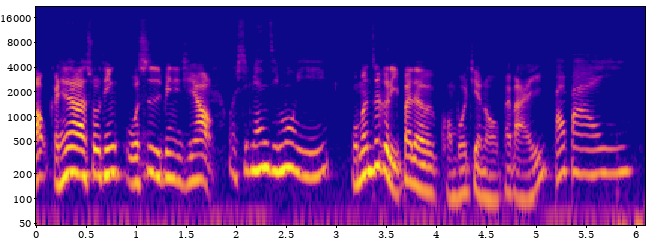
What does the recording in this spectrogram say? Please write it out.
好，感谢大家收听，我是编辑七号，我是编辑木仪，我们这个礼拜的广播见喽，拜拜，拜拜。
